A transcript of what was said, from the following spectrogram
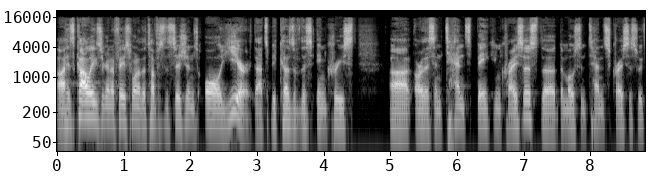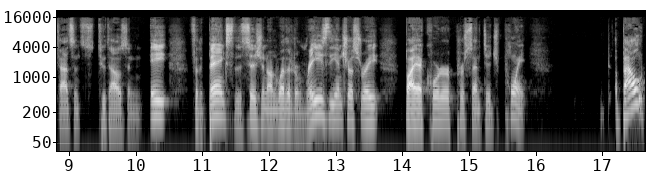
uh, his colleagues are going to face one of the toughest decisions all year. That's because of this increased uh, or this intense banking crisis, the, the most intense crisis we've had since 2008 for the banks, the decision on whether to raise the interest rate by a quarter percentage point. About,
